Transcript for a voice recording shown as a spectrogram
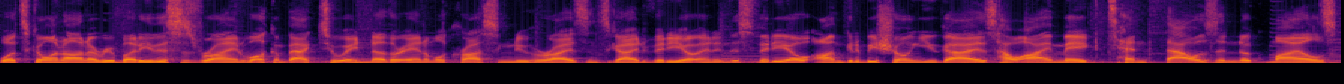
What's going on everybody? This is Ryan. Welcome back to another Animal Crossing New Horizons guide video. And in this video, I'm going to be showing you guys how I make 10,000 Nook Miles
